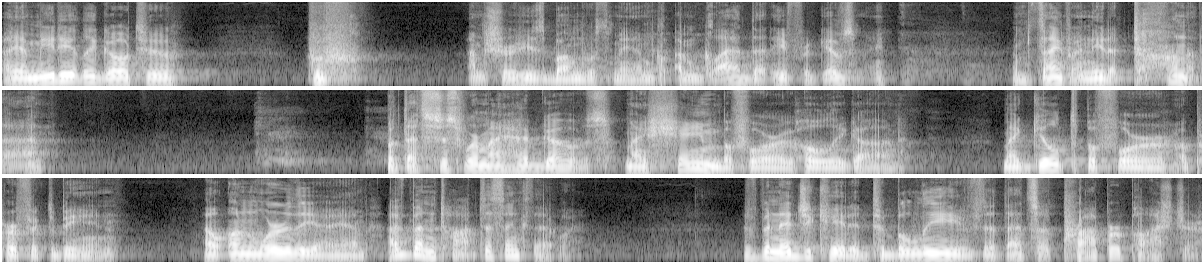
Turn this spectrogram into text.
I immediately go to, I'm sure he's bummed with me. I'm, I'm glad that he forgives me. I'm thankful I need a ton of that. But that's just where my head goes my shame before a holy God, my guilt before a perfect being, how unworthy I am. I've been taught to think that way. I've been educated to believe that that's a proper posture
